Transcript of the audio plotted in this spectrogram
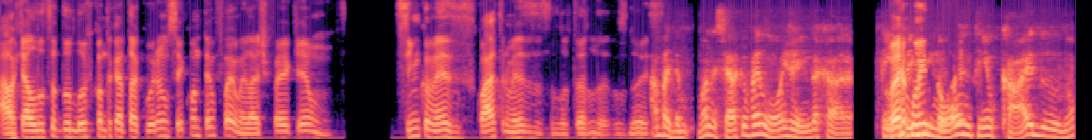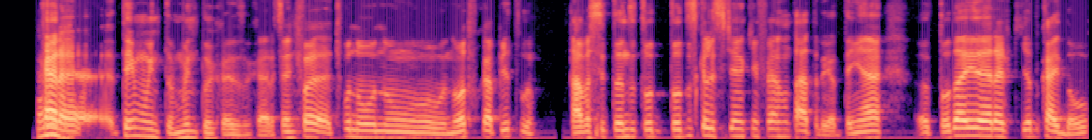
Aquela luta do Luffy contra o Katakura, não sei quanto tempo foi, mas acho que foi aqui uns cinco meses, quatro meses lutando os dois. Ah, mas, mano, esse arco vai longe ainda, cara. Tem, vai tem muito, Non, tem o Kaido. Cara, tem muito, muita coisa, cara. Se a gente for, tipo, no, no, no outro capítulo, tava citando todo, todos que eles tinham que enfrentar, tá ligado? Tem a, toda a hierarquia do Kaido,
